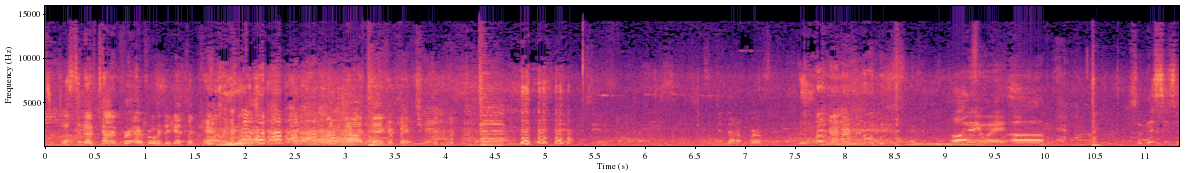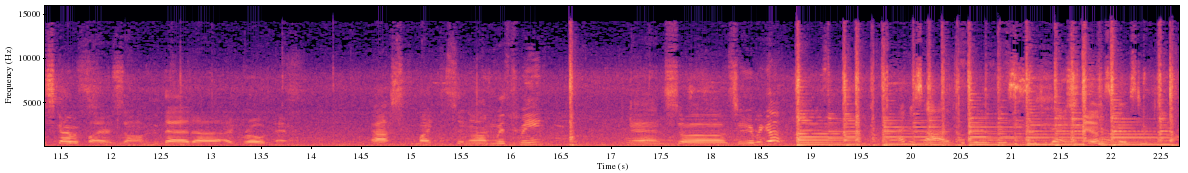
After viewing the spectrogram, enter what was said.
Just enough time for everyone to get their cameras out, but not take a picture. Did that on purpose. well, anyway, um, so this is a Skyway Flyer song that uh, I wrote and asked Mike to sing on with me. And so, so here we go. I just saw it doing this today. Yeah.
